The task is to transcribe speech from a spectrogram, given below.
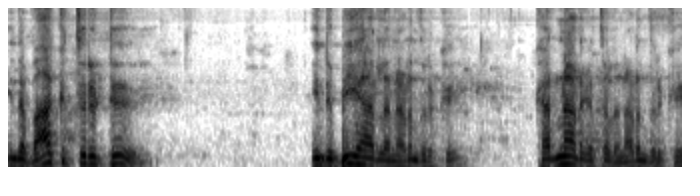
இந்த வாக்கு திருட்டு இன்று பீகார்ல நடந்திருக்கு கர்நாடகத்துல நடந்திருக்கு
